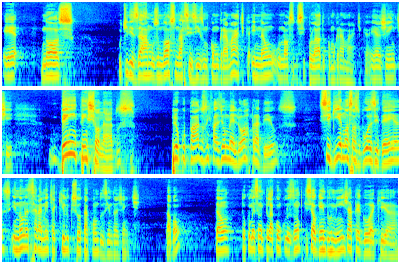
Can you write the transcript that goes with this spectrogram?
é nós utilizarmos o nosso narcisismo como gramática e não o nosso discipulado como gramática. É a gente bem intencionados, preocupados em fazer o melhor para Deus, seguir nossas boas ideias e não necessariamente aquilo que o Senhor está conduzindo a gente. Tá bom? Então, estou começando pela conclusão, porque se alguém dormir, já pegou aqui a.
